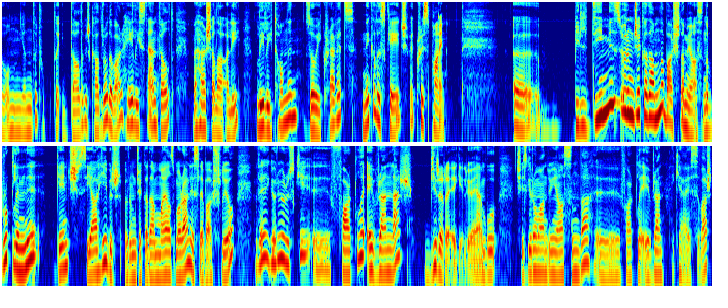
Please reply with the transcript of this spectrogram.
onun yanında çok da iddialı bir kadro da var. Hayley Stanfield, Mahershala Ali, Lily Tomlin, Zoe Kravitz, Nicolas Cage ve Chris Pine. E, bildiğimiz örümcek adamla başlamıyor aslında. Brooklyn'li genç siyahi bir örümcek adam Miles Morales ile başlıyor ve görüyoruz ki e, farklı evrenler bir araya geliyor. Yani bu çizgi roman dünyasında e, farklı evren hikayesi var.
